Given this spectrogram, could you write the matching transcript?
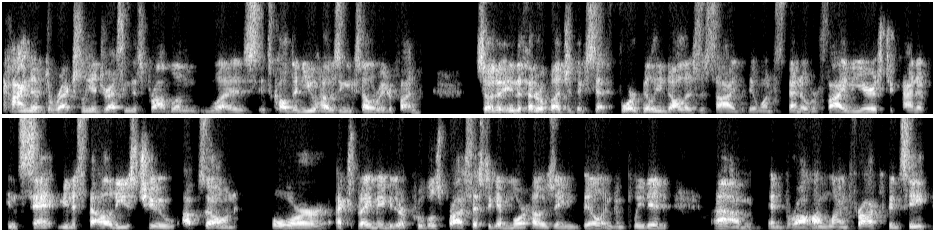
kind of directionally addressing this problem was it's called the New Housing Accelerator Fund. So the, in the federal budget, they've set $4 billion aside that they want to spend over five years to kind of incent municipalities to upzone or expedite maybe their approvals process to get more housing built and completed um, and brought online for occupancy.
